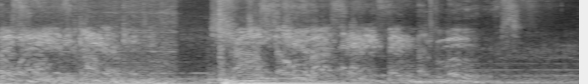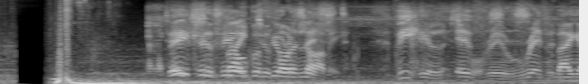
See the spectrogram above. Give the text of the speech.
This fight is complicated. Just don't trust anything that moves. Take the fight to your list. We kill every revenant by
